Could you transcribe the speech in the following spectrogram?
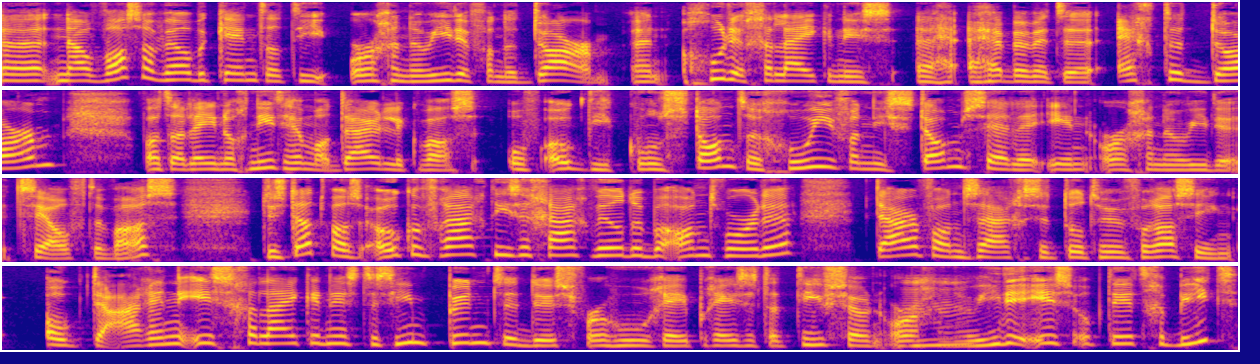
Uh, nou was al wel bekend dat die organoïden van de darm een goede gelijkenis uh, hebben met de echte darm. Wat alleen nog niet helemaal duidelijk was of ook die constante groei van die stamcellen in organoïden hetzelfde was. Dus dat was ook een vraag die ze graag wilden beantwoorden. Daarvan zagen ze tot hun verrassing ook daarin is gelijkenis te zien. Punten dus voor hoe representatief zo'n mhm. organoïde is op dit gebied.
